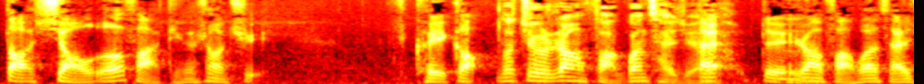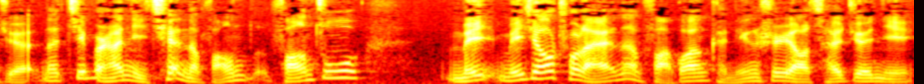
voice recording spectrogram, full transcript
到小额法庭上去可以告。那就是让法官裁决。哎，对，让法官裁决。那基本上你欠的房房租没没交出来，那法官肯定是要裁决你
